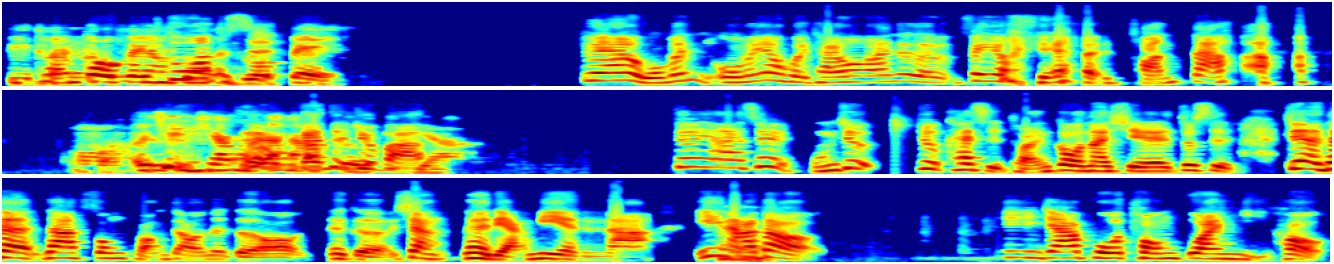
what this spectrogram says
比团购费用多很多倍。对啊，我们我们要回台湾，那个费用也很庞大。哦，而且你现在回对我干脆就把对呀、所以我们就就开始团购那些，就是现在大大家疯狂到那个哦，那个像那凉面呐、一拿嗯到新加坡通关以后，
